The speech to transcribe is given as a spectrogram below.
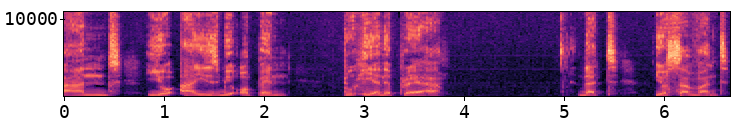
and your eyes be open to hear the prayer that your servant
